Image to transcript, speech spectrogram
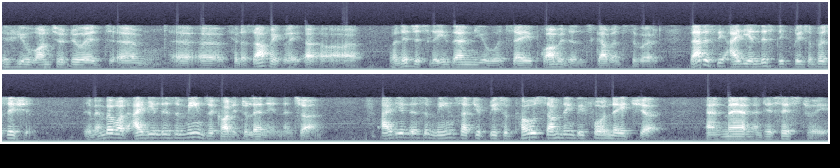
If you want to do it um, uh, uh, philosophically, uh, uh, religiously, then you would say providence governs the world. That is the idealistic presupposition. Remember what idealism means according to Lenin and so on. Idealism means that you presuppose something before nature and man and his history.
